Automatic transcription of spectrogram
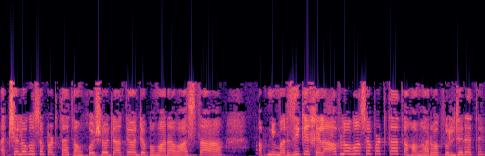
اچھے لوگوں سے پڑتا ہے تو ہم خوش ہو جاتے ہیں اور جب ہمارا واسطہ اپنی مرضی کے خلاف لوگوں سے پڑتا ہے تو ہم ہر وقت الجھے رہتے ہیں۔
